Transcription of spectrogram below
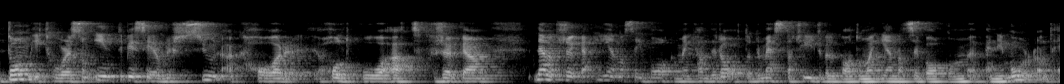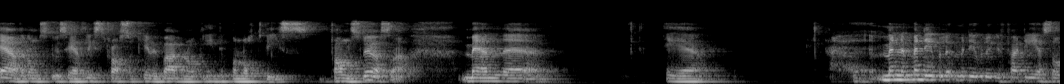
de i Tories som inte vill se Rishi Sunak har hållit på att försöka nej, försöka ena sig bakom en kandidat och det mesta tyder väl på att de har enat sig bakom Penny Mordaunt. Även om ska vi säga att Liz Truss och Kevin Badenoch inte på något vis fanslösa. Men eh, eh men, men, det är väl, men det är väl ungefär det som...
